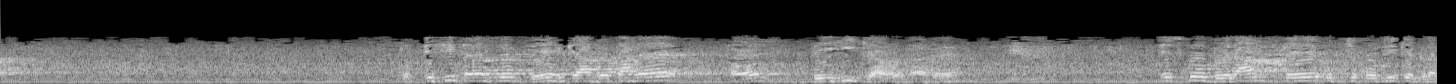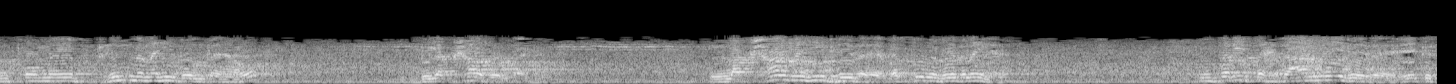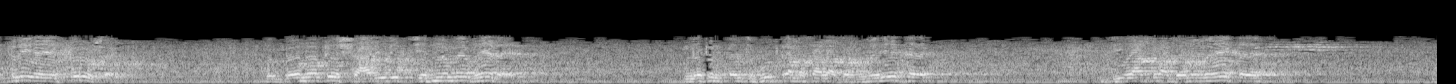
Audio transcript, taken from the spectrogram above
तो इसी तरह से देह क्या होता है और देही क्या होता है, इसको वेदांत के उच्च कोटि के ग्रंथों में भिन्न नहीं बोलते हैं वो, विलक्षण बोलते हैं। लक्षण में ही भेद है, वस्तु में भेद नहीं है। ऊपरी पहचान में ही भेद है। एक स्त्री है, एक पुरुष है। तो दोनों के शारीरिक चिन्ह में भेद है। लेकिन पंचभूत का मसाला दोनों में एक है। जीवात्मा दोनों में एक है।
